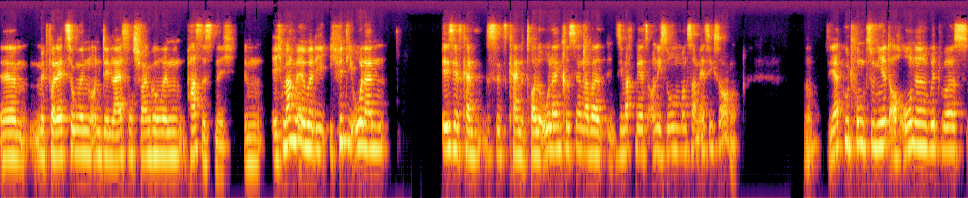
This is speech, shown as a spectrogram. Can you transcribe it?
ähm, mit Verletzungen und den Leistungsschwankungen passt es nicht. Ähm, ich mache mir über die, ich finde die O-Line ist jetzt kein, ist jetzt keine tolle O-Line, Christian, aber sie macht mir jetzt auch nicht so monstermäßig Sorgen. Sie hat gut funktioniert, auch ohne Whitworth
